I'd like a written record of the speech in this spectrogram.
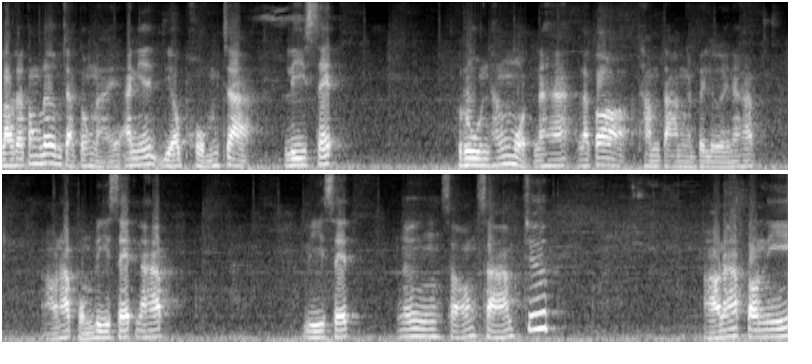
เราจะต้องเริ่มจากตรงไหน อันนี้เดี๋ยวผมจะรีเซ็ตรูนทั้งหมดนะฮะ แล้วก็ทำตามกันไปเลยนะครับ เอานะครับผมรีเซ็ตนะครับ รีเซ็ตหนึ่งสองสามจึ๊บ เอานะครับตอนนี้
